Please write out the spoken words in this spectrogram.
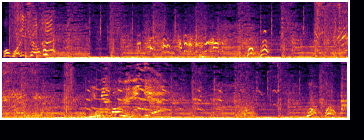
我火力全开。离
